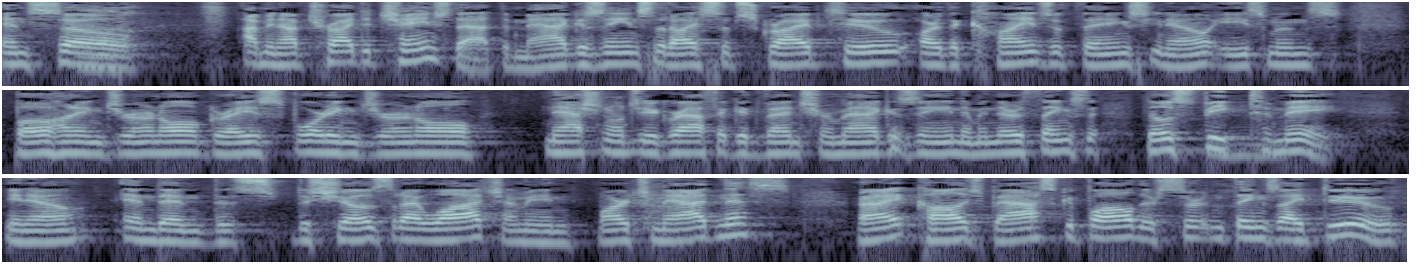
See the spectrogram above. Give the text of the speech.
And so, yeah. I mean, I've tried to change that. The magazines that I subscribe to are the kinds of things, you know, Eastman's Bow Hunting Journal, Gray's Sporting Journal, National Geographic Adventure Magazine. I mean, there are things that, those speak to me, you know, and then the, the shows that I watch, I mean, March Madness, right? College basketball, there's certain things I do.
